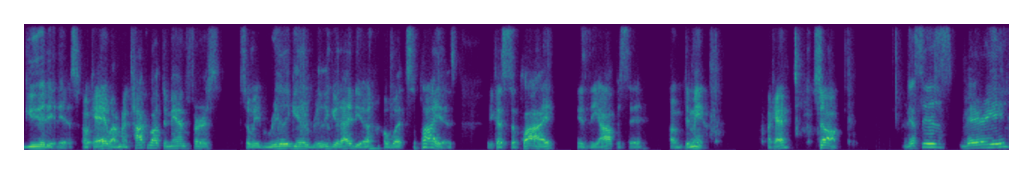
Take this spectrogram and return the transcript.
good it is okay but i'm going to talk about demand first so we really get a really good idea of what supply is because supply is the opposite of demand okay so this is very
